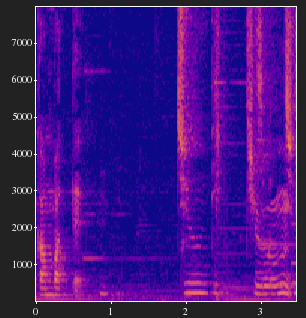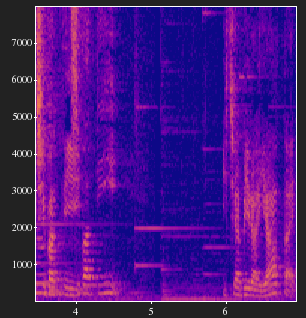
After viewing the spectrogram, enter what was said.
頑張って。チューンティチューンチバティチバティイチャビラヤータイ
